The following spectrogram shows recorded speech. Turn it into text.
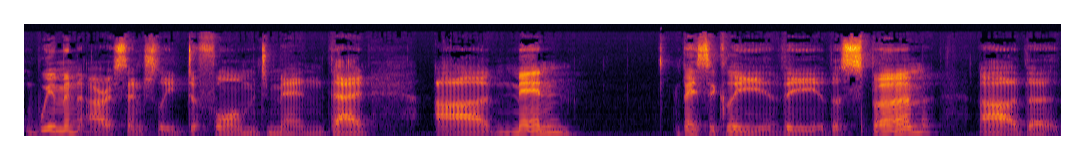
women are essentially deformed men. That uh, men, basically the the sperm, uh, the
